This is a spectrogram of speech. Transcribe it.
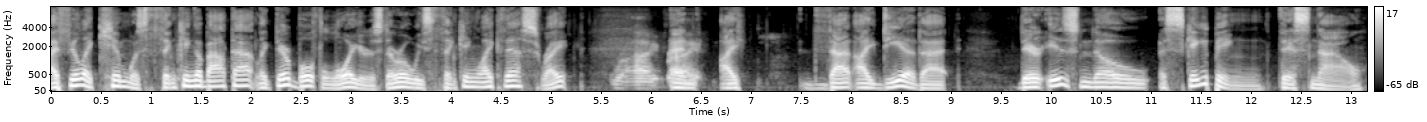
I feel like Kim was thinking about that. Like they're both lawyers; they're always thinking like this, right? Right, right. And I, that idea that there is no escaping this now.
